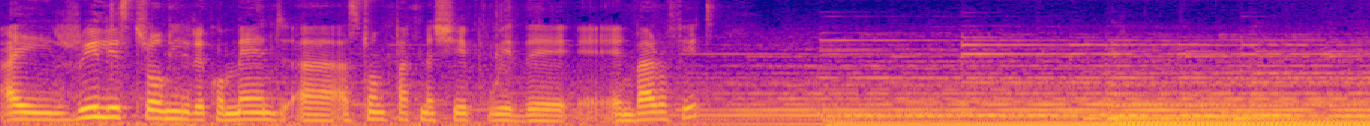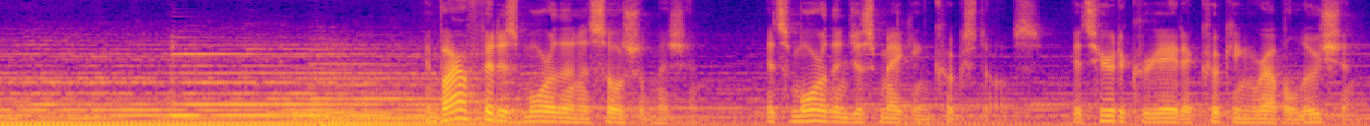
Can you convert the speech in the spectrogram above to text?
I really strongly recommend uh, a strong partnership with the EnviroFit. EnviroFit is more than a social mission. It's more than just making cook stoves. It's here to create a cooking revolution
